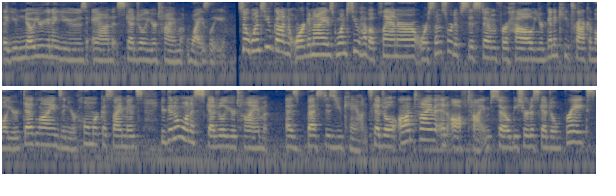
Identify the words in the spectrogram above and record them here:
that you know you're gonna use, and schedule your time wisely. So once you've gotten organized, once you have a planner or some sort of system for how you're gonna keep track of all your deadlines and your homework assignments, you're gonna wanna schedule your time as best as you can. Schedule on time and off time. So be sure to schedule breaks.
